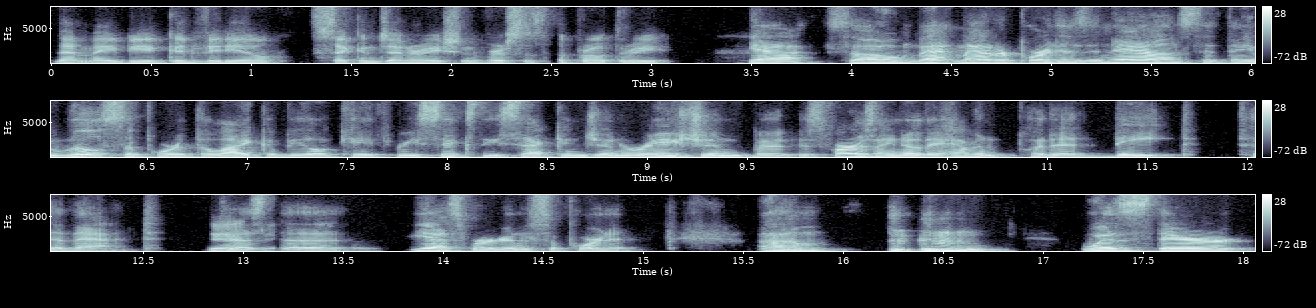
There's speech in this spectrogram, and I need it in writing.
that may be a good video. Second generation versus the Pro 3. Yeah, so Matterport has announced that they will support the Leica BLK 360 second generation, but as far as I know, they haven't put a date to that. Yeah. Just uh, yes, we're going to support it. Um, was there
